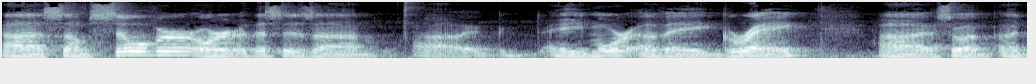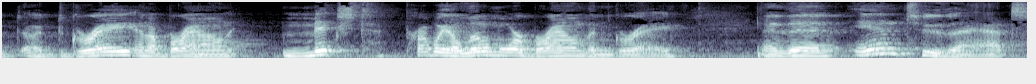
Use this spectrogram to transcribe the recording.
uh, some silver, or this is uh, uh a more of a gray. Uh, so a, a, a, gray and a brown mixed, probably a little more brown than gray. And then into that,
